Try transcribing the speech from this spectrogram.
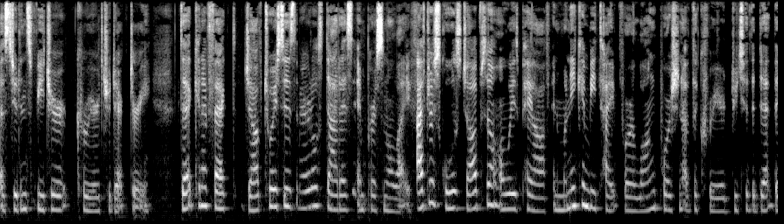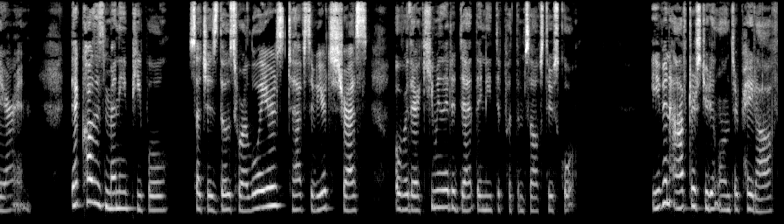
a student's future career trajectory. Debt can affect job choices, marital status, and personal life. After schools, jobs don't always pay off, and money can be tight for a long portion of the career due to the debt they are in. Debt causes many people, such as those who are lawyers, to have severe stress over their accumulated debt they need to put themselves through school. Even after student loans are paid off,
